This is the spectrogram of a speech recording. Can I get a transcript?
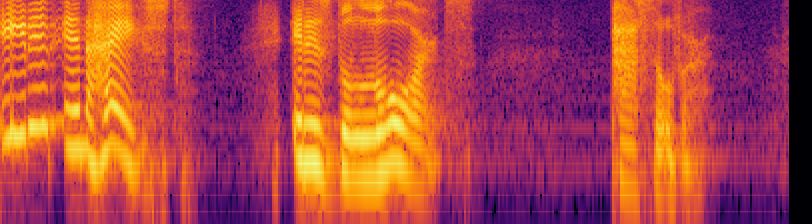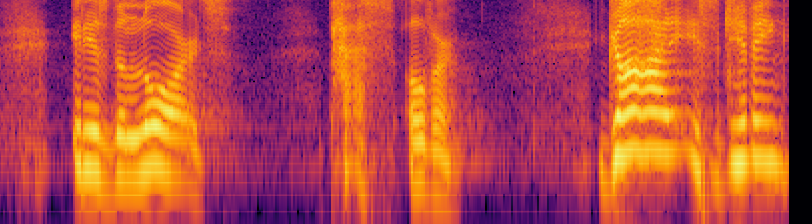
Eat it in haste. It is the Lord's Passover. It is the Lord's Passover. God is giving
